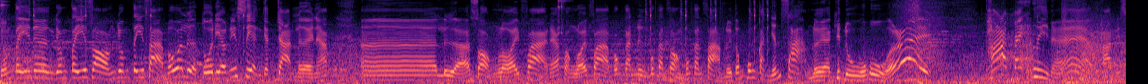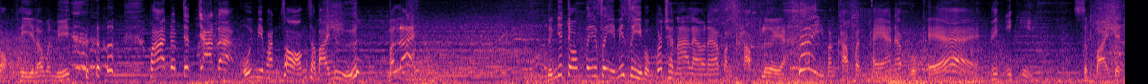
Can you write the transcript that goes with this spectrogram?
โจมตีหนึ่งโจมตีสองโจมตีสามเพราะว่าเหลือตัวเดียวนี่เสี่ยงจัดๆเลยนะครับเอ่อเหลือ 200 ฝ่านะ200 ฝ่าป้องกันหนึ่งป้องกันสองป้องกันสามเลยต้องป้องกันยันสามเลยคิดดูโอ้โหเอ้ยพลาดไปนี่นะพลาดไปสองทีแล้ววันนี้พลาดแบบจัดๆอะอุ้ยมีพันสองสบายหรือมาเลยถึงจะโจมตีสี่ไม่สี่ผมก็ชนะแล้วนะ บังคับเลยอะเฮ้ยบังคับมันแพ้นะโอเคสบายจัด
